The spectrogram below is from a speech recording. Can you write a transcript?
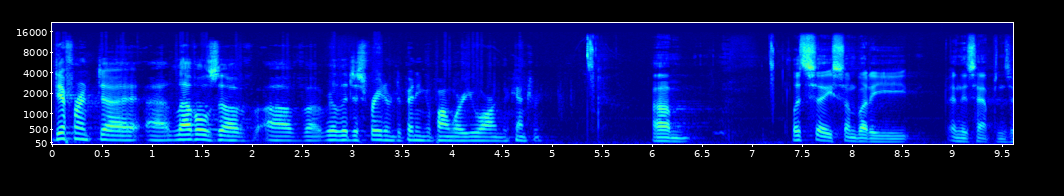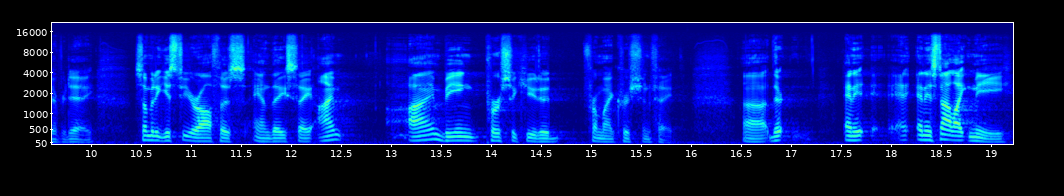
different uh, uh, levels of of religious freedom depending upon where you are in the country. Um, let's say somebody, and this happens every day, somebody gets to your office and they say, I'm, I'm being persecuted for my Christian faith. Uh, and, it, and it's not like me.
